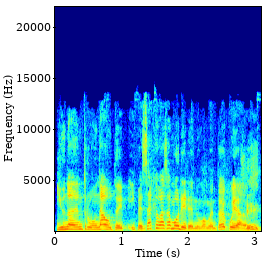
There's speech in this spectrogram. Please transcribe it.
y uno dentro de un auto, y, y pensás que vas a morir en un momento, de cuidado. Sí.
